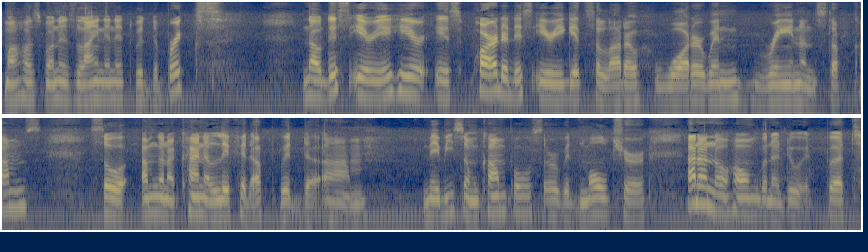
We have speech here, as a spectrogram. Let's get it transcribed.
my husband is lining it with the bricks. Now this area here is part of this area gets a lot of water when rain and stuff comes. So I'm gonna kind of lift it up with the um, maybe some compost or with mulcher. I don't know how I'm gonna do it but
